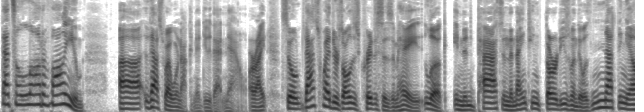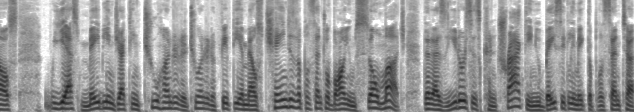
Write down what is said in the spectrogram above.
That's a lot of volume. Uh, that's why we're not going to do that now. All right. So that's why there's all this criticism. Hey, look, in the past, in the 1930s, when there was nothing else, yes, maybe injecting 200 or 250 mLs changes the placental volume so much that as the uterus is contracting, you basically make the placenta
